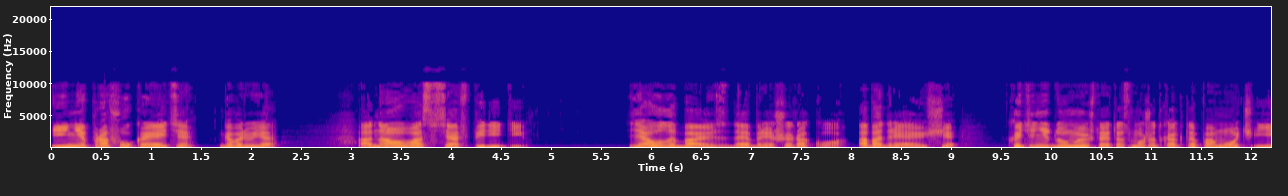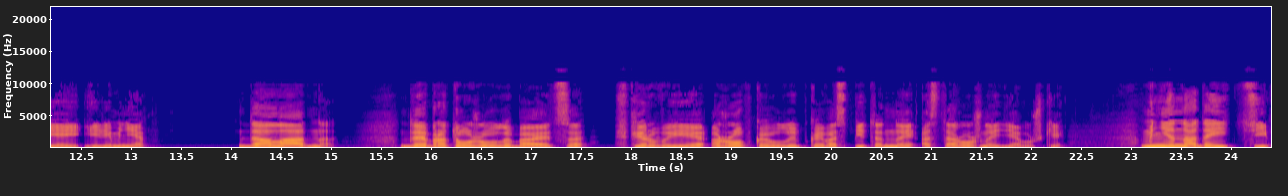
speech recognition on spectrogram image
«И не профукаете», — говорю я. «Она у вас вся впереди». Я улыбаюсь Дебре широко, ободряюще, хоть и не думаю, что это сможет как-то помочь ей или мне. «Да ладно!» Дебра тоже улыбается, впервые робкой улыбкой воспитанной, осторожной девушки. «Мне надо идти».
